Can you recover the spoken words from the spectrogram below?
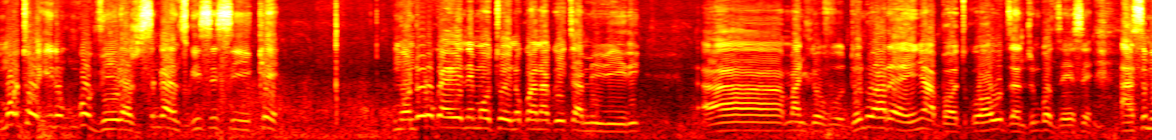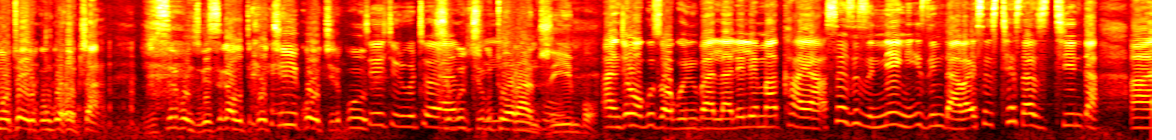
moto iri kungobvira zvisinganzwisisike mondoro kwaive nemoto inokwana kuita miviri. Ah, mandlovu don't worry henyu about kuvaudza nzvimbo dzese asi moto iri kungotsva zvisiri kunzwisika kuti ko chiiko chiri kutora nzvimbo. Ah, njengokuzwa kwenu balaleli emakhaya seziziningi izindaba esesithe sazithinta ah,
